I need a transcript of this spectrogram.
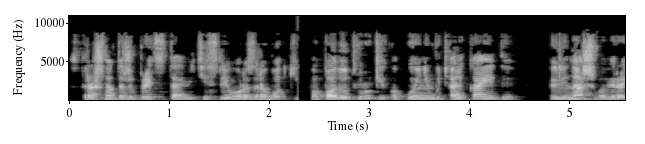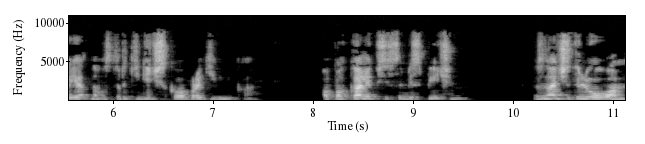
Страшно даже представить, если его разработки попадут в руки какой-нибудь Аль-Каиды или нашего вероятного стратегического противника. Апокалипсис обеспечен. Значит, Лева,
